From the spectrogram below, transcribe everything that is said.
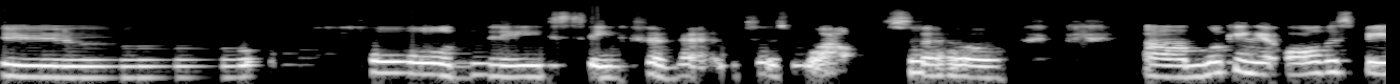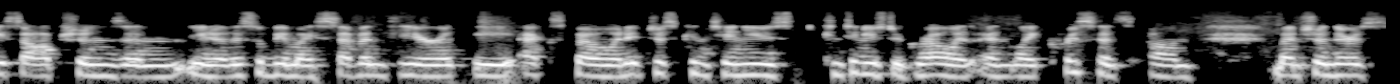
to hold a safe event as well. So um, looking at all the space options and you know this will be my seventh year at the expo and it just continues continues to grow and, and like chris has um, mentioned there's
